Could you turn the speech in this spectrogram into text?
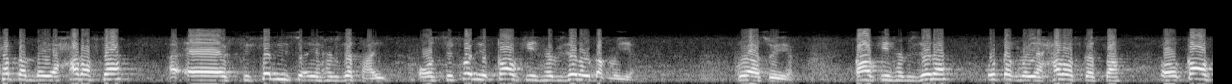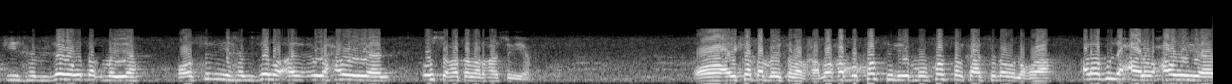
كدن بي حرفة صفة أي همزتها وصفة قابك همزة ودقمية قابك همزة وطقمية حرف كسا وقافكي همزلو وطقمية وصني همزلو وحويا وصعطة مرخاشية وعي كتب بيس مرخا مرخا مفصل مفصل كاسنا ونغرا على كل حال وحويا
